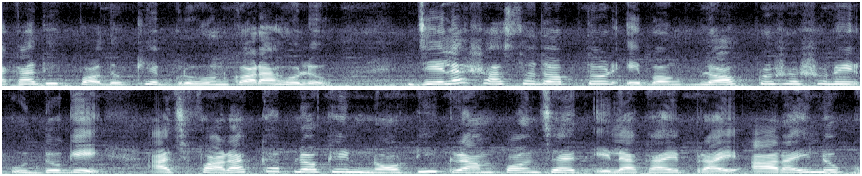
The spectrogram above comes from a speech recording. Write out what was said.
একাধিক পদক্ষেপ গ্রহণ করা হলো। জেলা স্বাস্থ্য দপ্তর এবং ব্লক প্রশাসনের উদ্যোগে আজ ফারাক্কা ব্লকের নটি গ্রাম পঞ্চায়েত এলাকায় প্রায় আড়াই লক্ষ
